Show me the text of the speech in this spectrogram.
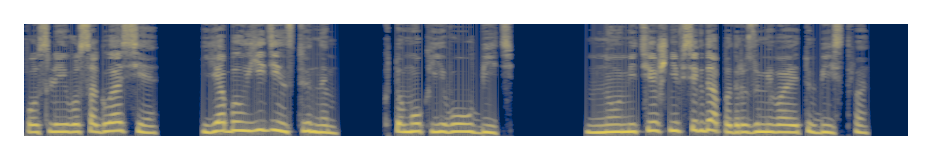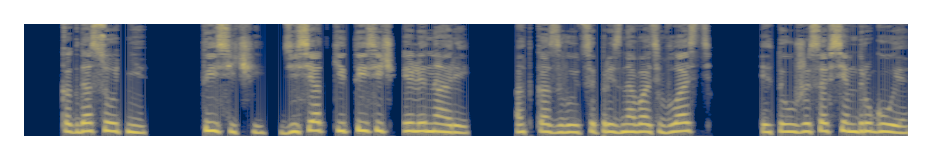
После его согласия я был единственным, кто мог его убить. Но мятеж не всегда подразумевает убийство. Когда сотни, тысячи, десятки тысяч элинарий отказываются признавать власть, это уже совсем другое.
